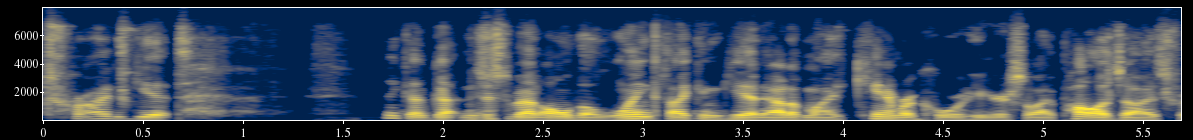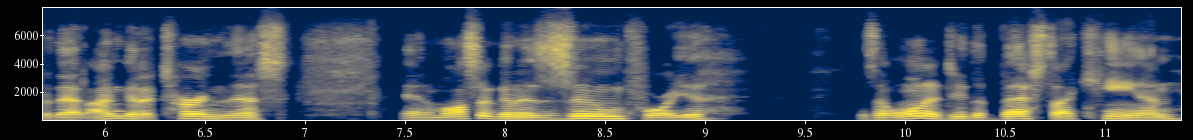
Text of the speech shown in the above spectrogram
try to get, I think I've gotten just about all the length I can get out of my camera cord here, so I apologize for that. I'm going to turn this, and I'm also going to zoom for you because I want to do the best I can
